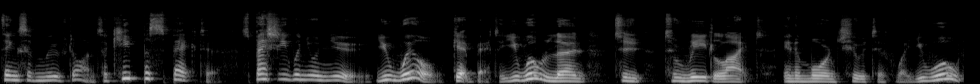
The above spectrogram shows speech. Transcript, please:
Things have moved on. So keep perspective, especially when you're new. You will get better. You will learn to, to read light in a more intuitive way. You will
